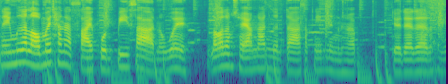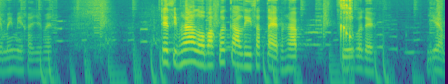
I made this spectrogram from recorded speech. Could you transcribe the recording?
ในเมื่อเราไม่ถนัดสายผลปีศาจนะเว้ย เราก็ต้องใช้อำนาจเงินตาสักนิดหนึ่งนะครับ เดี๋ยวเดี๋ยวยังไม่มีใครใช่ไหมเจ็ดสิบห้าโลบักเพื่อการรีสเตตนะครับ ซื้อไปเลย เยี่ยม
